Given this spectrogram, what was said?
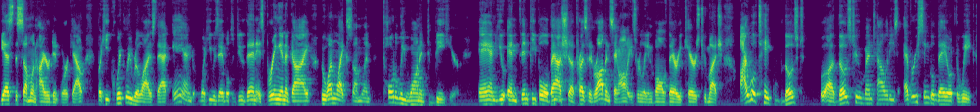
Yes, the Sumlin hire didn't work out, but he quickly realized that. And what he was able to do then is bring in a guy who, unlike Sumlin, totally wanted to be here and you and then people will bash uh, President Robbins saying, "Oh, he's really involved there. He cares too much." I will take those uh, those two mentalities every single day of the week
